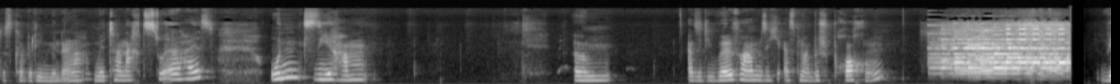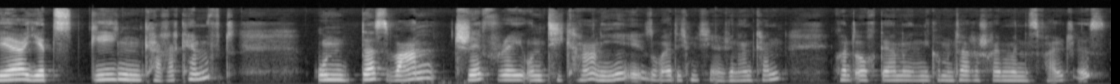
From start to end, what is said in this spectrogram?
das Kapitel Mitternachtsduell heißt. Und sie haben, ähm, also die Wölfe haben sich erstmal besprochen, wer jetzt gegen Kara kämpft. Und das waren Jeffrey und Tikani, soweit ich mich erinnern kann. Ihr könnt auch gerne in die Kommentare schreiben, wenn das falsch ist.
